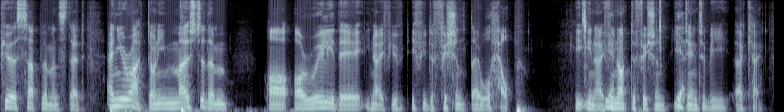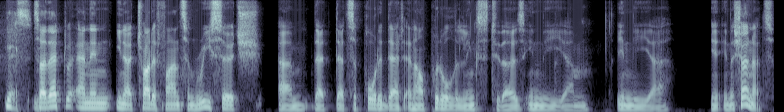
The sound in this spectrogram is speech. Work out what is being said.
pure supplements that. And you're right, Donnie. Most of them are are really there. You know, if you if you're deficient, they will help. You, you know, if Yeah. you're not deficient, you Yeah. tend to be okay. Yes. So that, and then you know, try to find some research um, that that supported that, and I'll put all the links to those in the um, in the uh, in, in the show notes.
